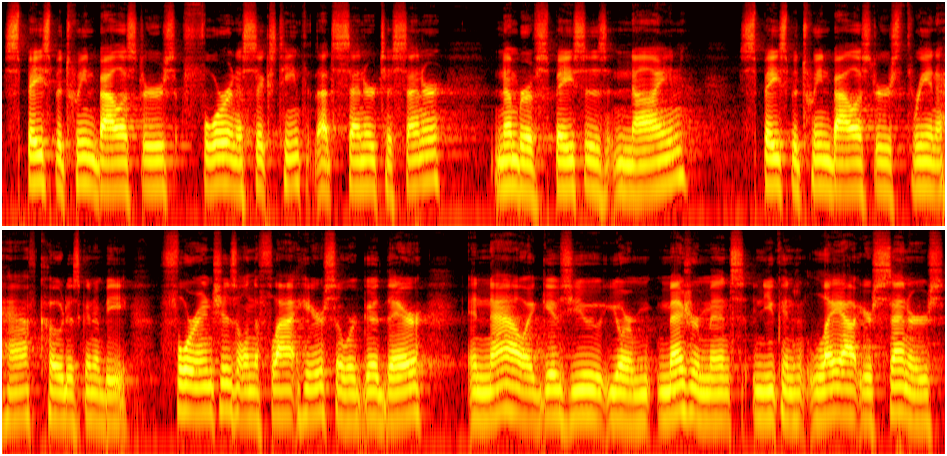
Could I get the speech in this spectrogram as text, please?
Space between balusters, four and a 16th, that's center to center. Number of spaces, nine. Space between balusters, three and a half. Code is gonna be four inches on the flat here, so we're good there. And now it gives you your measurements and you can lay out your centers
